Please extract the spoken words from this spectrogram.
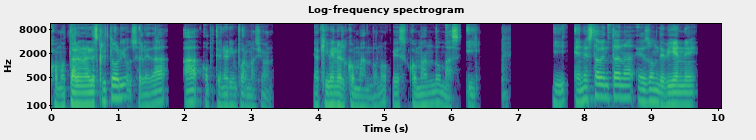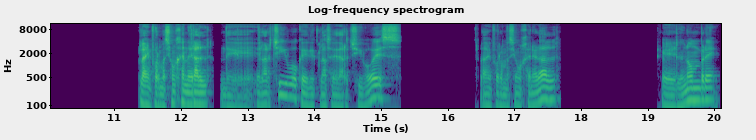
como tal en el escritorio, se le da a obtener información aquí viene el comando, ¿no? Que es comando más i. Y en esta ventana es donde viene la información general del archivo, qué clase de archivo es, la información general, el nombre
